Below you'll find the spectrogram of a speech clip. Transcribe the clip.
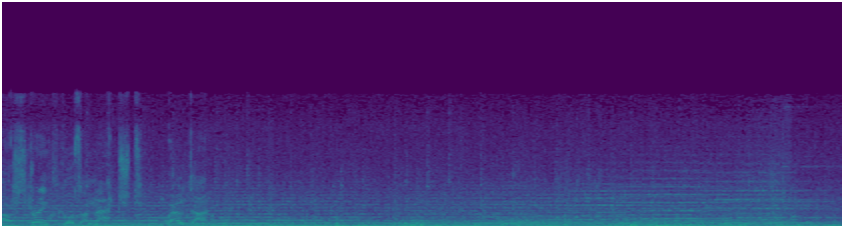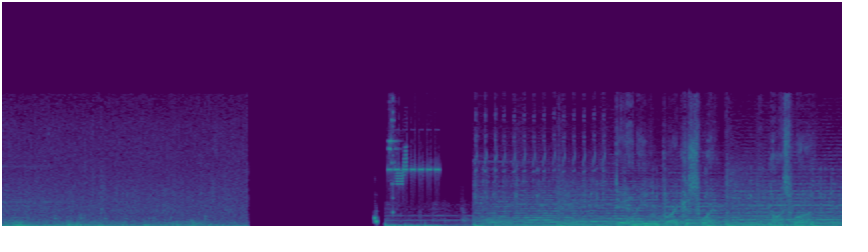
Our strength goes unmatched. Well done. Didn't even break a sweat. Nice work.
